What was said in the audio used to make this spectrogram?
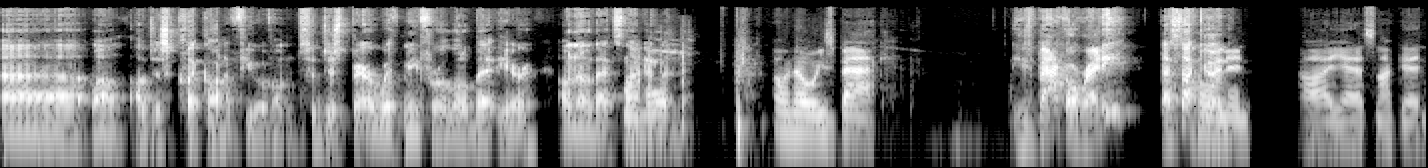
Uh, well, I'll just click on a few of them. So just bear with me for a little bit here. Oh no, that's not. Oh no, oh, no he's back. He's back already. That's not good. In. Uh, yeah, that's not good.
